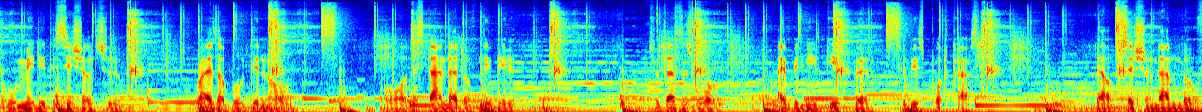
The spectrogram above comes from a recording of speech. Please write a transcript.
who made the decision to rise above the norm or the standard of living. So that is what I believe gave birth to this podcast. That obsession, that love.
